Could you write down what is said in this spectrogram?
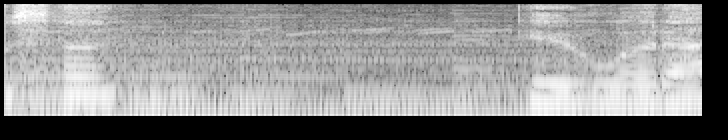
Closer. Hear what I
